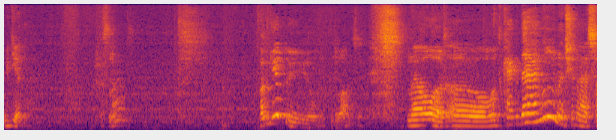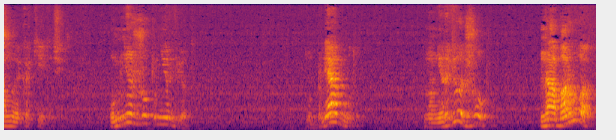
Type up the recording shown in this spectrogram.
Где-то. 16. А где-то и 20. Ну, вот, э, вот когда они начинают со мной кокетничать, у меня жопу не рвет. Ну, бля буду. Но не рвет жопу. Наоборот,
